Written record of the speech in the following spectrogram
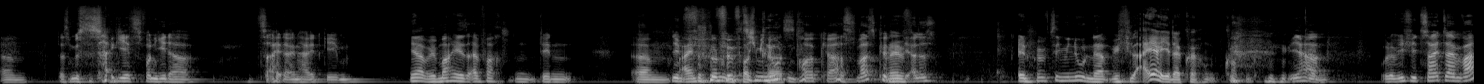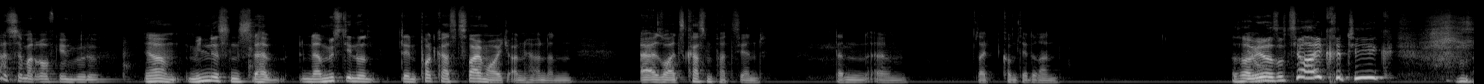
Ähm, Das müsste es eigentlich jetzt von jeder Zeiteinheit geben. ja, wir machen jetzt einfach den, ähm, Den einen Stunden 50 Podcast. Minuten Podcast. Was könnten Nee, die alles? In 50 Minuten, ja, wie viele Eier ihr da kochen, kochen Ja. könnt. Oder wie viel Zeit da im Wartezimmer draufgehen würde. Ja, mindestens, da, da müsst ihr nur den Podcast zweimal euch anhören, dann, äh, also als Kassenpatient. Dann ähm, seid, kommt ihr dran. Das war Jo. wieder Sozialkritik.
